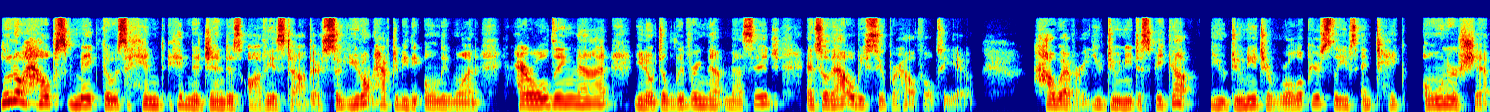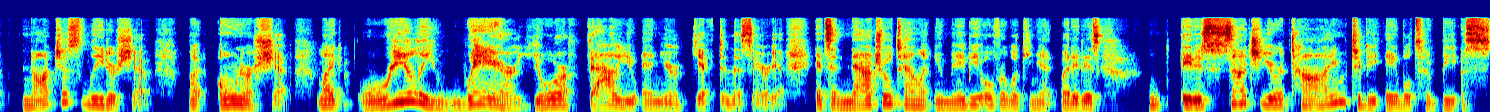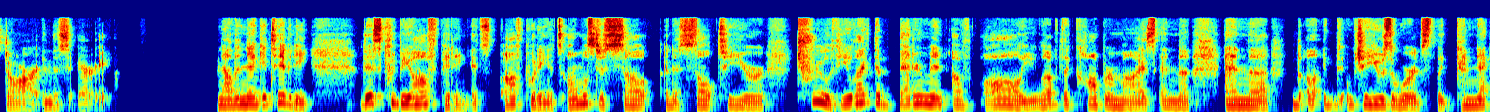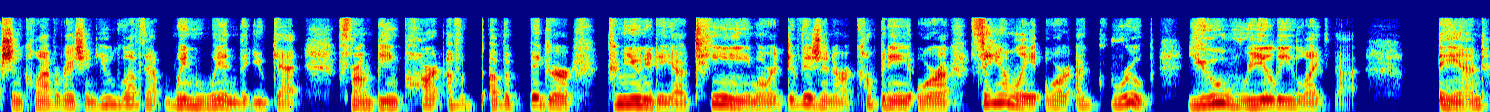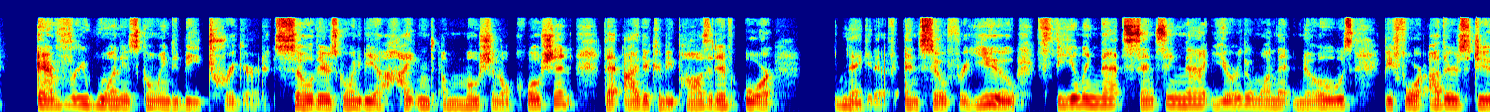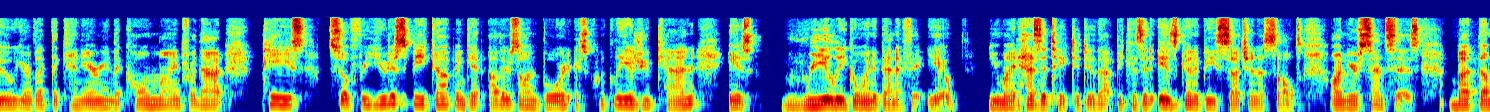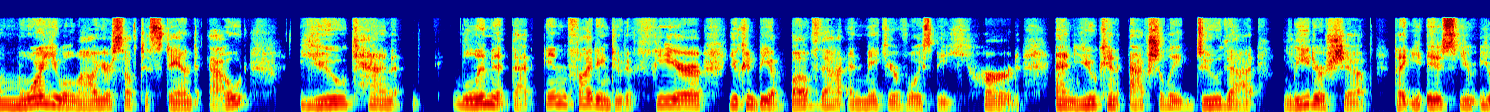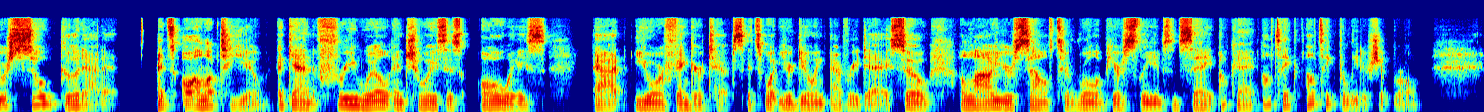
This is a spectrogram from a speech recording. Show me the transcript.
Pluto helps make those hidden, hidden agendas obvious to others. So you don't have to be the only one heralding that, you know, delivering that message. And so that will be super helpful to you. However, you do need to speak up. You do need to roll up your sleeves and take ownership, not just leadership, but ownership. Like, really wear your value and your gift in this area. It's a natural talent. You may be overlooking it, but it is. It is such your time to be able to be a star in this area. Now, the negativity, this could be off-putting. It's off-putting. It's almost assault, an assault to your truth. You like the betterment of all. You love the compromise and the and the, the uh, to use the words the connection, collaboration. You love that win-win that you get from being part of a, of a bigger community, a team, or a division, or a company, or a family, or a group. You really like that, and everyone is going to be triggered. So there's going to be a heightened emotional quotient that either can be positive or negative. And so for you, feeling that, sensing that, you're the one that knows before others do. You're like the canary in the coal mine for that piece. So for you to speak up and get others on board as quickly as you can is really going to benefit you you might hesitate to do that because it is going to be such an assault on your senses. But the more you allow yourself to stand out, you can limit that infighting due to fear. You can be above that and make your voice be heard. And you can actually do that leadership that is you, you're so good at it. It's all up to you. Again, free will and choice is always at your fingertips. It's what you're doing every day. So allow yourself to roll up your sleeves and say, okay, I'll take, I'll take the leadership role.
